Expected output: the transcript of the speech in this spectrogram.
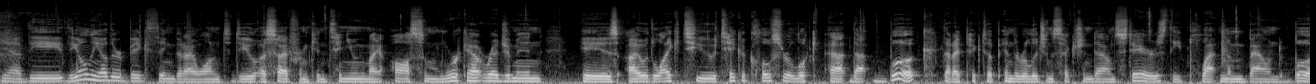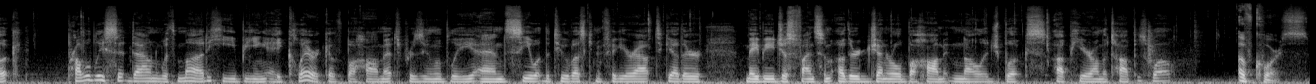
Yeah, the the only other big thing that I wanted to do aside from continuing my awesome workout regimen is I would like to take a closer look at that book that I picked up in the religion section downstairs, the platinum bound book. Probably sit down with Mud, he being a cleric of Bahamut, presumably, and see what the two of us can figure out together. Maybe just find some other general Bahamut knowledge books up here on the top as well. Of course.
